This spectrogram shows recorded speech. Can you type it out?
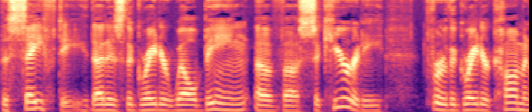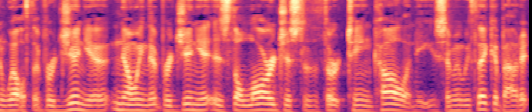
the safety, that is, the greater well being of uh, security for the greater Commonwealth of Virginia, knowing that Virginia is the largest of the 13 colonies. I mean, we think about it.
